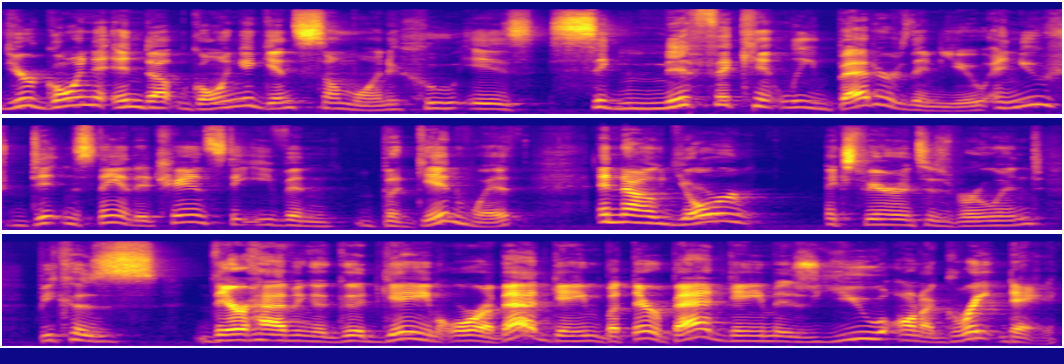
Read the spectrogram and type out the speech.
you're going to end up going against someone who is significantly better than you and you didn't stand a chance to even begin with. And now your experience is ruined because they're having a good game or a bad game but their bad game is you on a great day.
